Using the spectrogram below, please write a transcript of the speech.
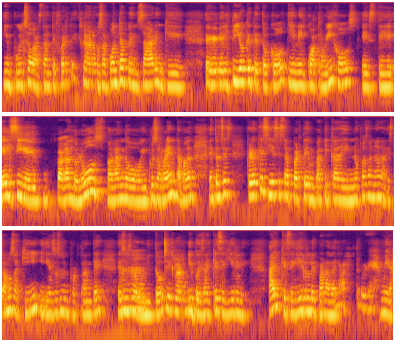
impulso bastante fuerte. Claro. O sea, ponte a pensar en que eh, el tío que te tocó tiene cuatro hijos, este, él sigue pagando luz, pagando incluso renta, pagando. Entonces, creo que sí es esta parte empática de no pasa nada, estamos aquí y eso es lo importante, eso es lo bonito. Sí, claro. Y pues hay que seguirle, hay que seguirle para adelante. porque, Mira,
